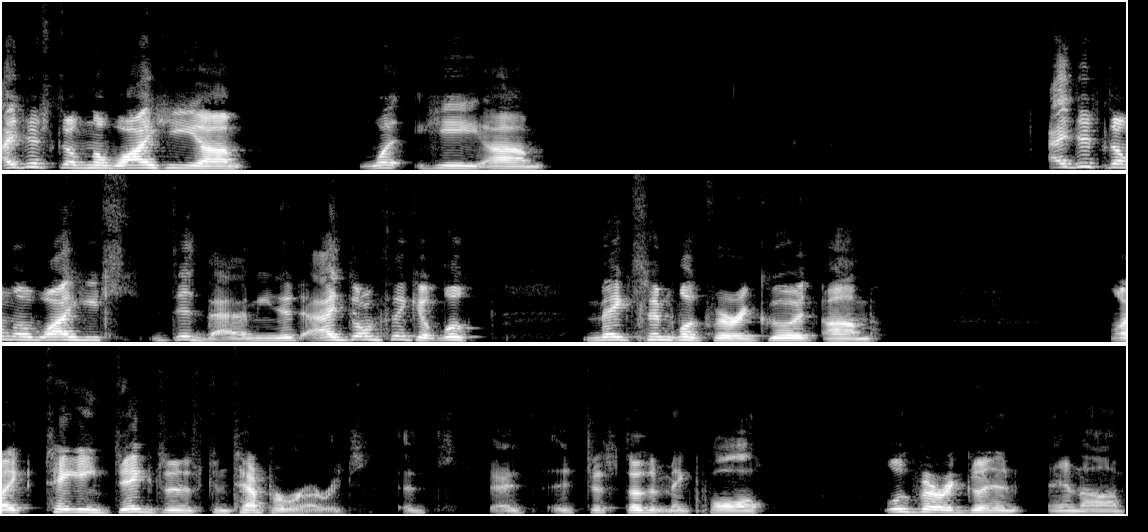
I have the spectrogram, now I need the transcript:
I just don't know why he um, what he um. I just don't know why he did that. I mean, it, I don't think it look makes him look very good. Um, like taking digs at his contemporaries. It's it, it just doesn't make Paul look very good in in uh,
